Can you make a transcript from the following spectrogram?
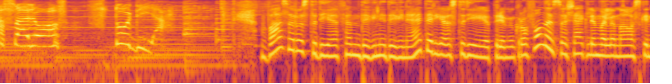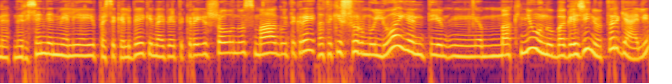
Vasaros studija. Vasaros studija FM99 eterija studijoje prie mikrofono esu Šeklė Malinauskinė. Na ir šiandien, mėlyjeji, pasikalbėkime apie tikrai šaunų, smagų, tikrai, na, tokį šurmuliuojantį mm, makniūnų bagažinių turgelį.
